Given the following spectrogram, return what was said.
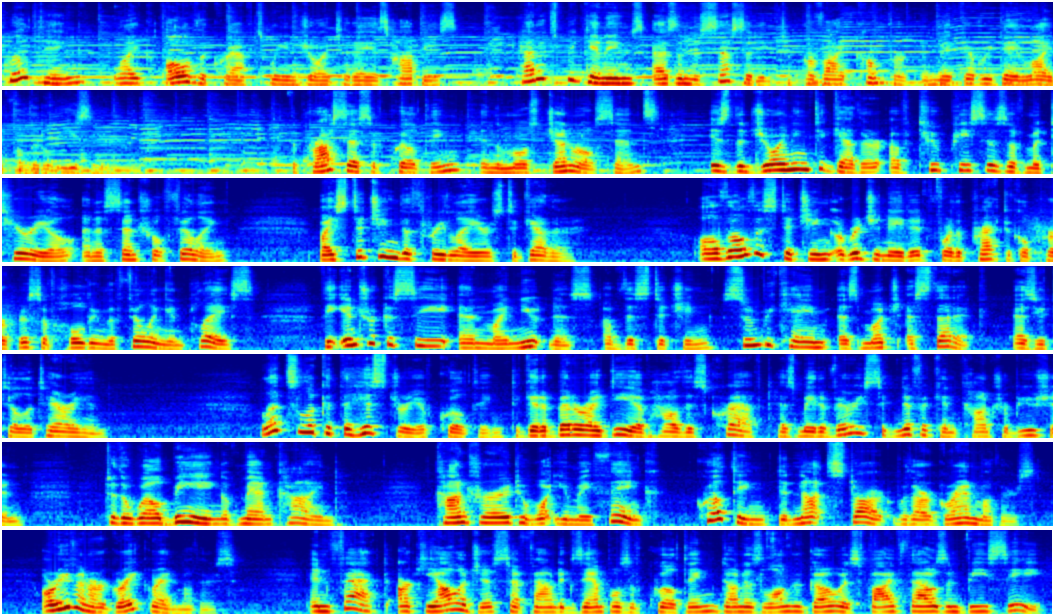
Quilting, like all of the crafts we enjoy today as hobbies, had its beginnings as a necessity to provide comfort and make everyday life a little easier. The process of quilting, in the most general sense, is the joining together of two pieces of material and a central filling by stitching the three layers together. Although the stitching originated for the practical purpose of holding the filling in place, the intricacy and minuteness of this stitching soon became as much aesthetic as utilitarian. Let's look at the history of quilting to get a better idea of how this craft has made a very significant contribution to the well-being of mankind. Contrary to what you may think, quilting did not start with our grandmothers, or even our great-grandmothers. In fact, archaeologists have found examples of quilting done as long ago as 5000 BC,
